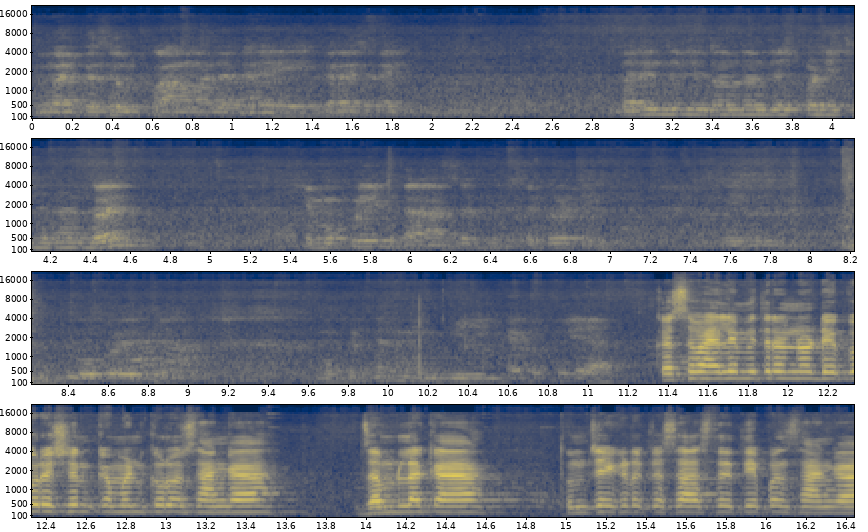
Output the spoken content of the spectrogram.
तुम्हाला कसं उठवा आम्हाला काय करायचं काय? बरेच तुझे दोन दोन दिवस पडले होय? ते मोकळी आहेत का? असं सगळं ते. मोकळे. मोकळी नाही मग मी काय करतो या? कसं व्हायला मित्रांनो? डेकोरेशन कमेंट करून सांगा. जमलं का? तुमच्या इकडे कसं असतं ते पण सांगा.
